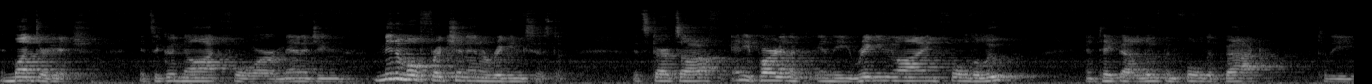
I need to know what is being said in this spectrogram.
Munter hitch. It's a good knot for managing minimal friction in a rigging system. It starts off, any part in the, in the rigging line, fold a loop and take that loop and fold it back to the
